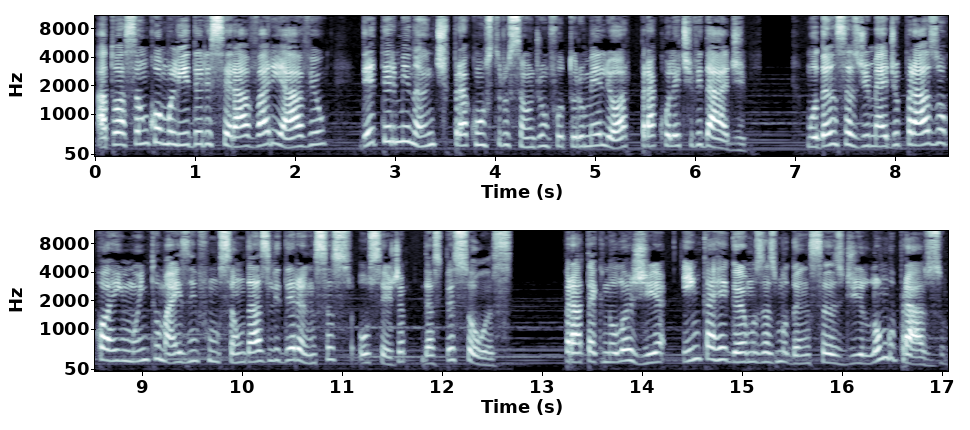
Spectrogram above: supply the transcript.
Atuação como líderes será variável, determinante para a construção de um futuro melhor para a coletividade. Mudanças de médio prazo ocorrem muito mais em função das lideranças, ou seja, das pessoas. Para a tecnologia, encarregamos as mudanças de longo prazo,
